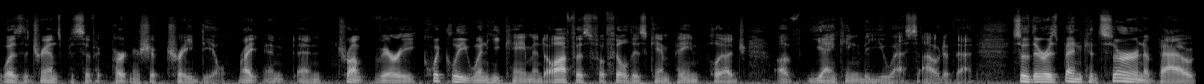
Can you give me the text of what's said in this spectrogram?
was the Trans-Pacific Partnership trade deal, right? And and Trump very quickly, when he came into office, fulfilled his campaign pledge of yanking the U.S. out of that. So there has been concern about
